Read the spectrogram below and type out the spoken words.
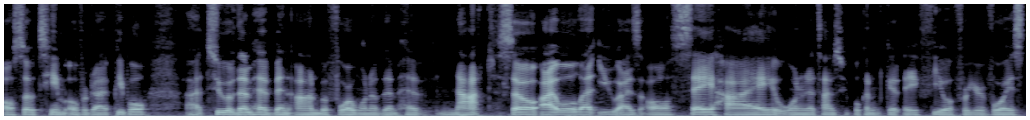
also Team Overdrive people. Uh, two of them have been on before, one of them have not. So I will let you guys all say hi one at a time so people can get a feel for your voice.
